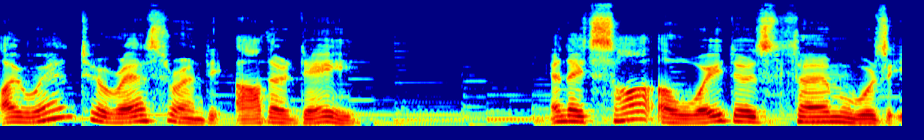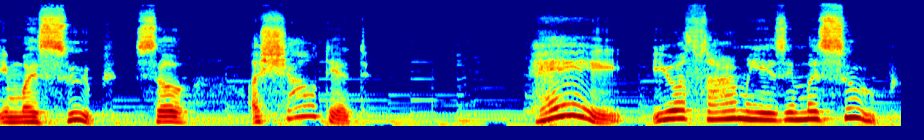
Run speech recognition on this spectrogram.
I went to a restaurant the other day and I saw a waiter's thumb was in my soup, so I shouted, Hey, your thumb is in my soup.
